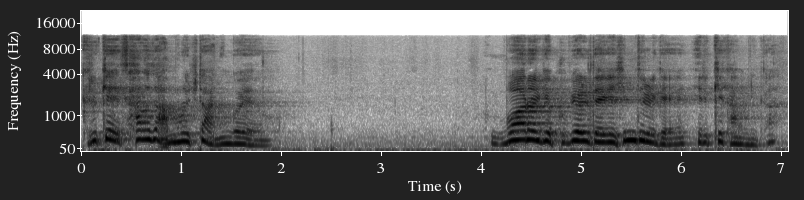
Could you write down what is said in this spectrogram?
그렇게 살아도 아무렇지도 않은 거예요. 뭐하러 이렇게 구별되게 힘들게 이렇게 갑니까?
